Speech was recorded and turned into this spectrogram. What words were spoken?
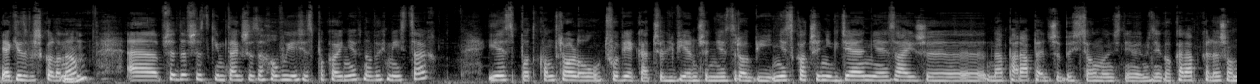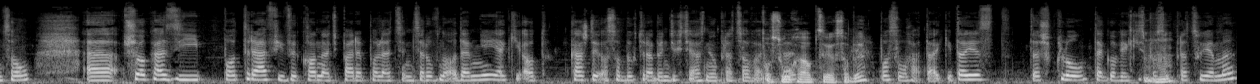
Jak jest wyszkolona? E, przede wszystkim tak, że zachowuje się spokojnie w nowych miejscach. Jest pod kontrolą człowieka, czyli wiem, że nie zrobi, nie skoczy nigdzie, nie zajrzy na parapet, żeby ściągnąć, nie wiem, z niego kanapkę leżącą. E, przy okazji potrafi wykonać parę poleceń zarówno ode mnie, jak i od każdej osoby, która będzie chciała z nią pracować. Posłucha tak? obcej osoby? posłucha, tak. I to jest też clue tego, w jaki sposób pracujemy.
